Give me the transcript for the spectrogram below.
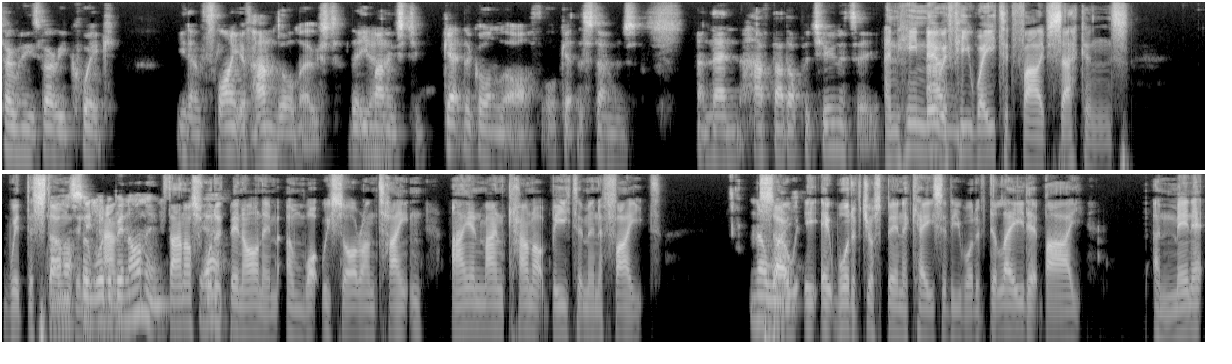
Tony's very quick, you know, sleight of hand almost that he Yeah. managed to get the gauntlet off or get the stones, and then have that opportunity. And he knew if he waited five seconds with the stones Thanos in his would have been on him. Thanos Yeah. would have been on him. And what we saw on Titan, Iron Man cannot beat him in a fight. No so way. it, it would have just been a case of he would have delayed it by a minute,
